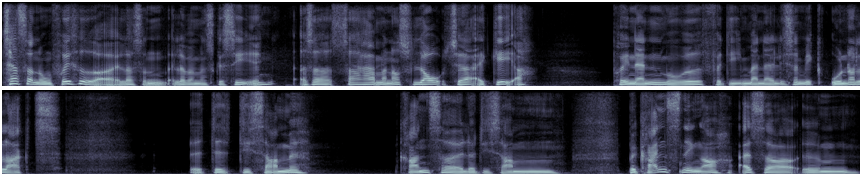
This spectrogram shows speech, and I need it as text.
tage sig nogle friheder, eller, sådan, eller hvad man skal sige. Ikke? Altså, så har man også lov til at agere på en anden måde, fordi man er ligesom ikke underlagt øh, de, de samme grænser eller de samme begrænsninger, altså, øhm,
